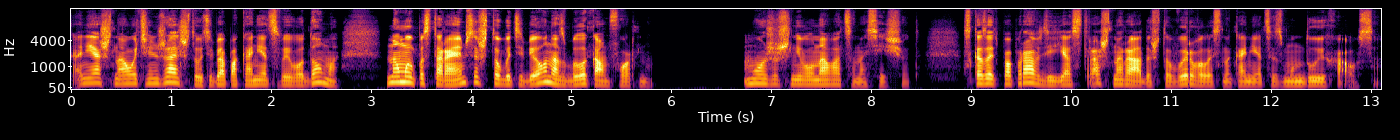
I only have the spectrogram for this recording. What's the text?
все мои вещи, — сказала Сесили, глядя в спину мужа, скрывшегося в доме. «Конечно, очень жаль, что у тебя пока нет своего дома, но мы постараемся, чтобы тебе у нас было комфортно. Можешь не волноваться на сей счет. Сказать по правде, я страшно рада, что вырвалась, наконец, из мунду и хаоса.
